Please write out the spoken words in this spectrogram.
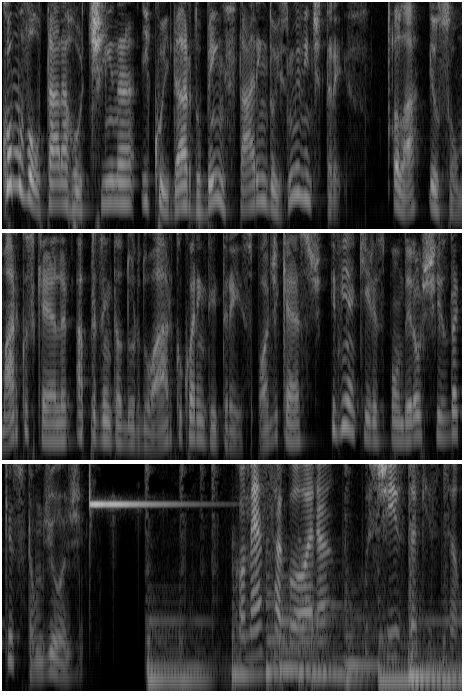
Como voltar à rotina e cuidar do bem-estar em 2023? Olá, eu sou Marcos Keller, apresentador do Arco 43 Podcast, e vim aqui responder ao X da questão de hoje. Começa agora o X da questão.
